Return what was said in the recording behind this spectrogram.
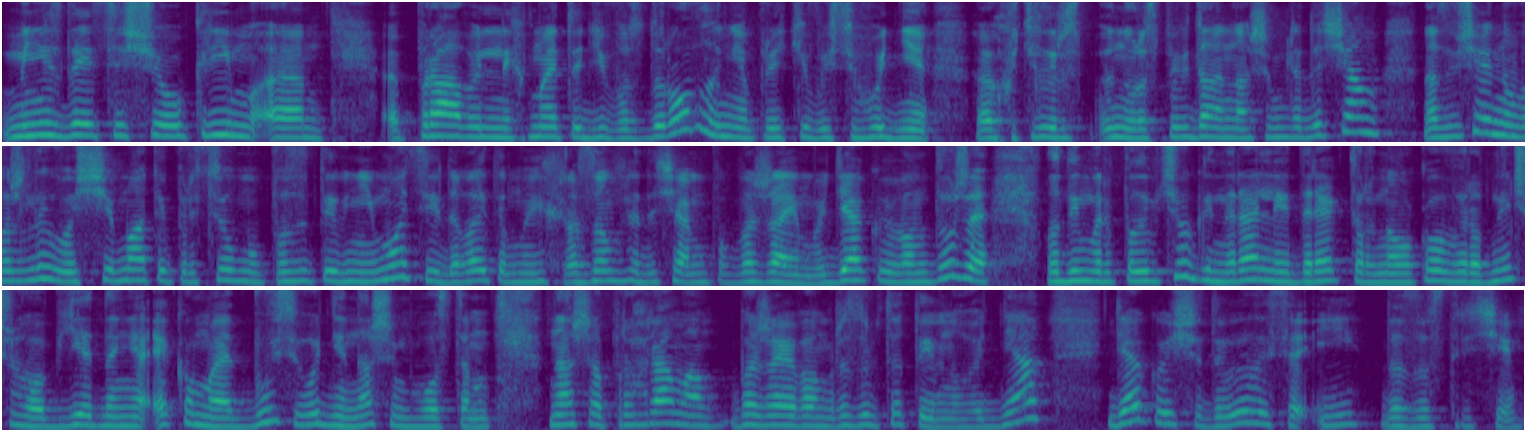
мені здається, що окрім е, правильних методів оздоровлення, про які ви сьогодні е, хотіли ну, розповідали нашим глядачам, надзвичайно важливо ще мати при цьому позитивні емоції. Давайте ми їх разом глядачам побажаємо. Дякую вам дуже. Володимир Пилипчук, генеральний директор науково-виробничого об'єднання Екомед, був сьогодні нашим гостем. Наша програма бажає вам результативного дня. Дякую, що дивилися, і до зустрічі.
